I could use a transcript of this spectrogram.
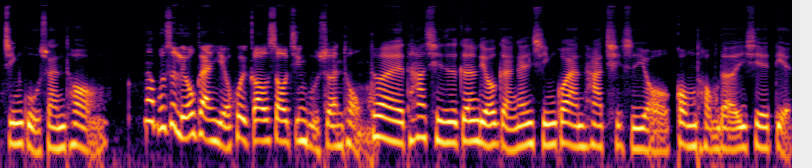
筋骨酸痛。那不是流感也会高烧、筋骨酸痛吗？对，它其实跟流感跟新冠，它其实有共同的一些点，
